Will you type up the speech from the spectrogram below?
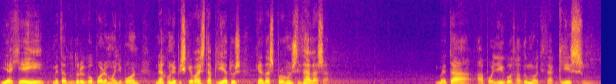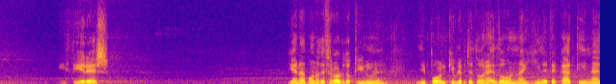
Οι Αχαιοί, μετά τον Τροϊκό πόλεμο, λοιπόν, να έχουν επισκευάσει τα πλοία τους και να τα σπρώχνουν στη θάλασσα. Μετά από λίγο θα δούμε ότι θα κλείσουν οι θύρες. Για ένα μόνο δευτερόλεπτο κλείνουν. Λοιπόν, και βλέπετε τώρα εδώ να γίνεται κάτι, να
